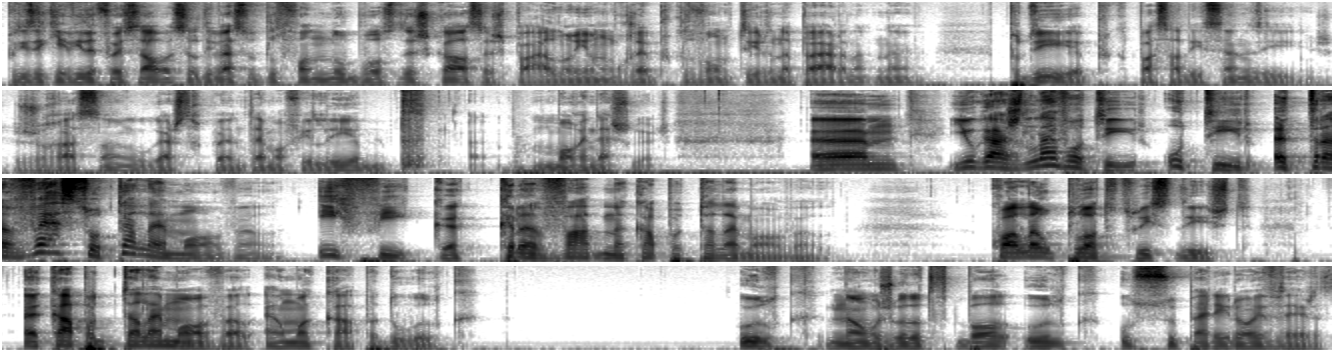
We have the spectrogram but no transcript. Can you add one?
Por isso aqui a vida foi salva. Se ele tivesse o telefone no bolso das calças, pá, ele não ia morrer porque levou um tiro na perna, né? Podia, porque passa a anos e jorrar sangue, o gajo de repente tem hemofilia, morre em 10 segundos. Um, e o gajo leva o tiro, o tiro atravessa o telemóvel e fica cravado na capa do telemóvel. Qual é o plot twist disto? A capa do telemóvel é uma capa do Hulk. Hulk, não o jogador de futebol, Hulk, o super-herói verde,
